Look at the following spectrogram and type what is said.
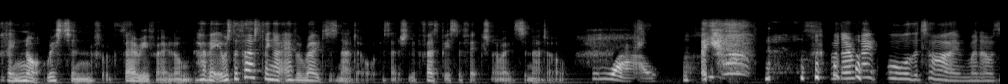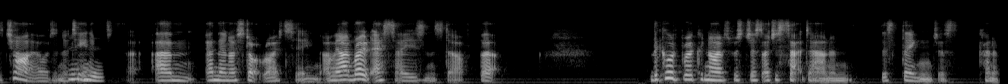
having not written for very, very long. Having it was the first thing I ever wrote as an adult. Essentially, the first piece of fiction I wrote as an adult. Wow. but I wrote all the time when I was a child and a Mhm. teenager. Um, and then I stopped writing. I mean, I wrote essays and stuff, but the Good Broken Knives was just I just sat down and this thing just kind of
